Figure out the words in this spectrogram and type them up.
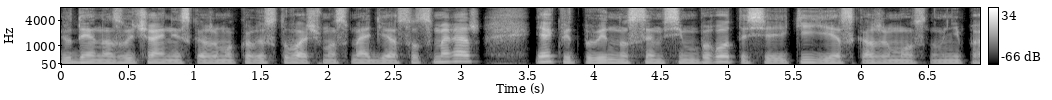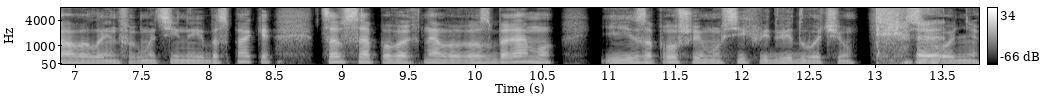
людина, звичайний, скажімо, користувач мас-медіа соцмереж, як відповідно з цим всім боротися, які є, скажімо, основні правила інформаційної безпеки. Це все поверхнево розберемо і запрошуємо всіх відвідувачів сьогодні.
